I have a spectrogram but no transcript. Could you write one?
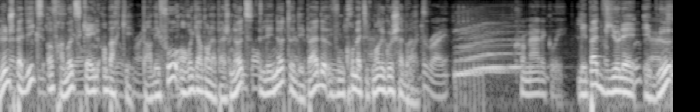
Launchpad X offre un mode scale embarqué. Par défaut, en regardant la page notes, les notes des pads vont chromatiquement de gauche à droite. Les pads violets et bleus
